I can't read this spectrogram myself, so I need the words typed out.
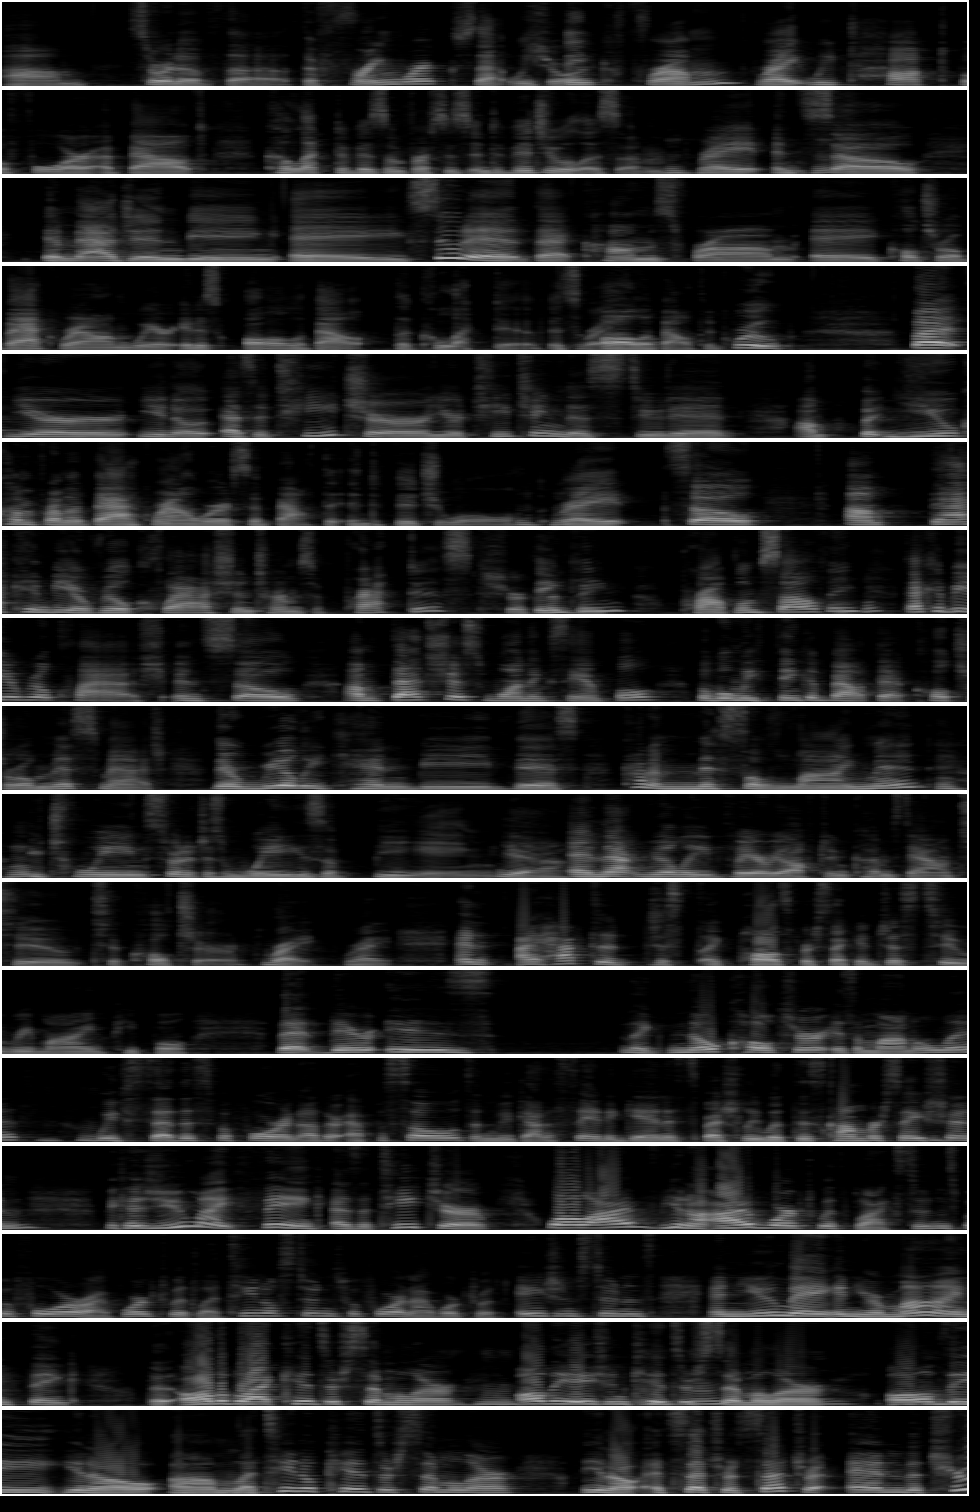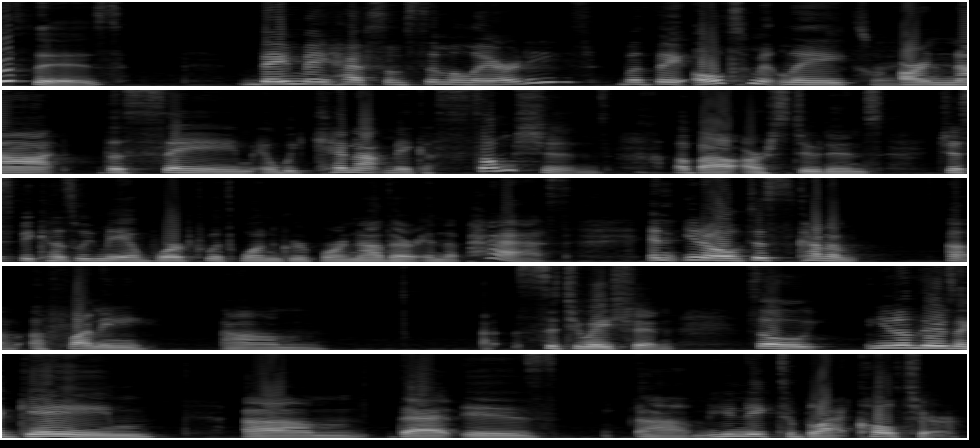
Um, sort of the, the frameworks that we sure. think from, right? We talked before about collectivism versus individualism, mm-hmm. right? And mm-hmm. so imagine being a student that comes from a cultural background where it is all about the collective, it's right. all about the group. But you're, you know, as a teacher, you're teaching this student, um, but you come from a background where it's about the individual, mm-hmm. right? So um, that can be a real clash in terms of practice, sure thinking, problem solving. Mm-hmm. That could be a real clash. And so um, that's just one example. But when we think about that cultural mismatch, there really can be this kind of misalignment mm-hmm. between sort of just ways of being. Yeah. And that really very often comes down to to culture. Right, right. And I have to just like pause for a second just to remind people that there is like no culture is a monolith. Mm-hmm. We've said this before in other episodes, and we've got to say it again, especially with this conversation. Mm-hmm. Because you might think as a teacher, well, I've, you know, I've worked with black students before, I've worked with Latino students before, and I've worked with Asian students, and you may in your mind think that all the black kids are similar, mm-hmm. all the Asian kids are mm-hmm. similar, mm-hmm. all the, you know, um, mm-hmm. Latino kids are similar, you know, et cetera, et cetera. And the truth is, they may have some similarities, but they ultimately right. are not the same. And we cannot make assumptions about our students just because we may have worked with one group or another in the past. And, you know, just kind of a, a funny um, situation. So, you know, there's a game um, that is um, unique to Black culture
